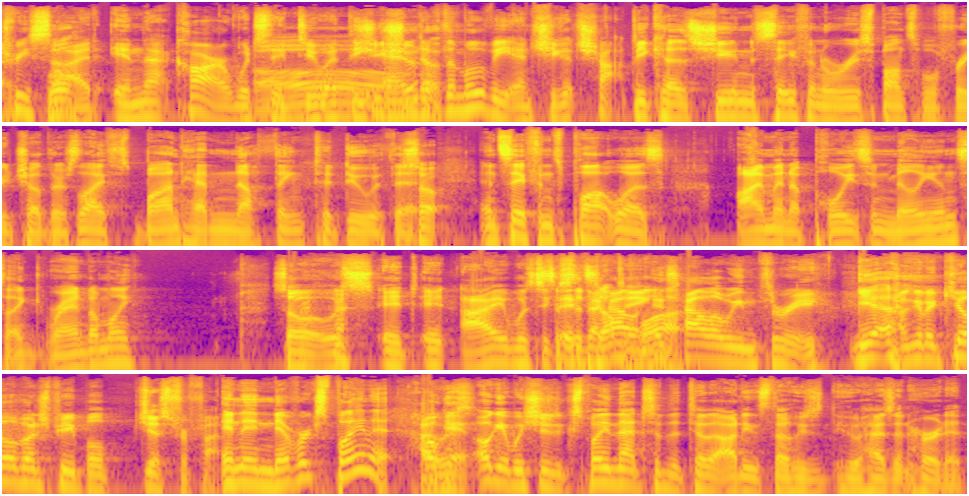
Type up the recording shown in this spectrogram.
countryside in that car, which they do at the Oh. End should've. of the movie, and she gets shot. because she and Safin were responsible for each other's lives. Bond had nothing to do with it. So- and Safin's plot was, I'm going to poison millions like randomly. So it was it. it I was It's a it's, dumb expecting. It's Halloween three. Yeah. I'm going to kill a bunch of people just for fun. And they never explain it. okay, was- okay, we should explain that to the to the audience though, who's, who hasn't heard it.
